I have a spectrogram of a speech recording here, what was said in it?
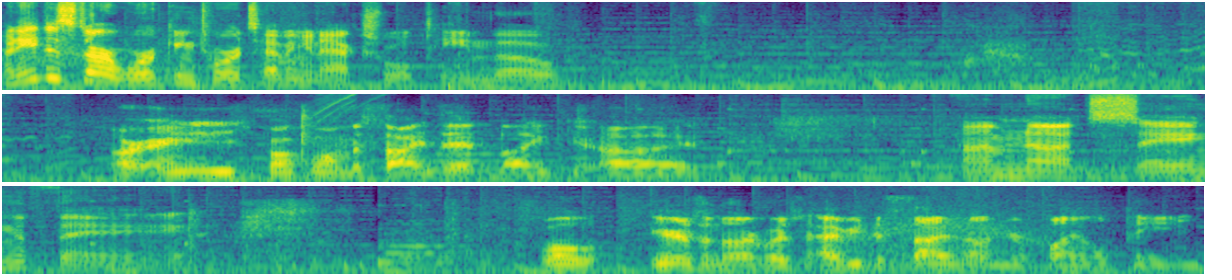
I need to start working towards having an actual team, though. Are any of these Pokemon besides it like uh I'm not saying a thing. well here's another question. Have you decided on your final team?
